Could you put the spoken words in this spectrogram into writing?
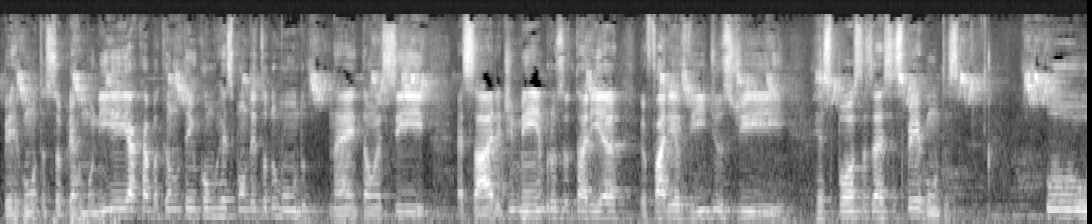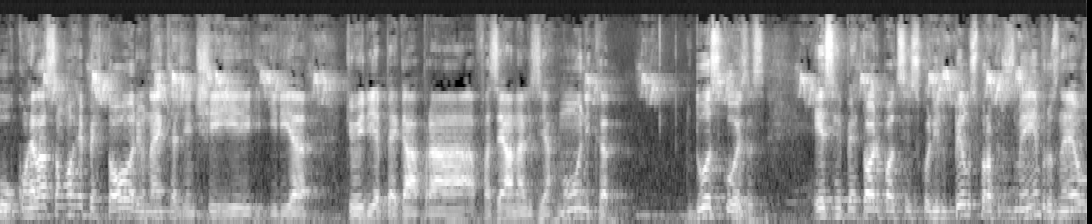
pergunta sobre harmonia e acaba que eu não tenho como responder todo mundo, né? Então esse essa área de membros eu taria, eu faria vídeos de respostas a essas perguntas. O, com relação ao repertório, né, que a gente iria que eu iria pegar para fazer a análise harmônica, duas coisas. Esse repertório pode ser escolhido pelos próprios membros, né? Eu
